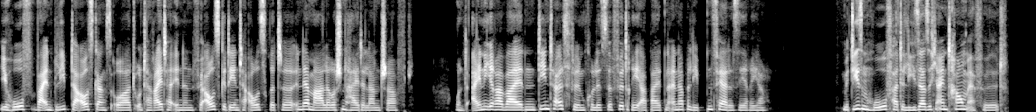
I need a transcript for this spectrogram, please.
Ihr Hof war ein beliebter Ausgangsort unter ReiterInnen für ausgedehnte Ausritte in der malerischen Heidelandschaft. Und eine ihrer Weiden diente als Filmkulisse für Dreharbeiten einer beliebten Pferdeserie. Mit diesem Hof hatte Lisa sich einen Traum erfüllt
